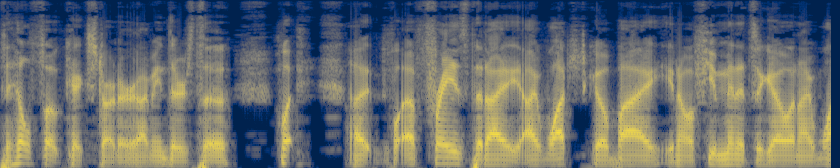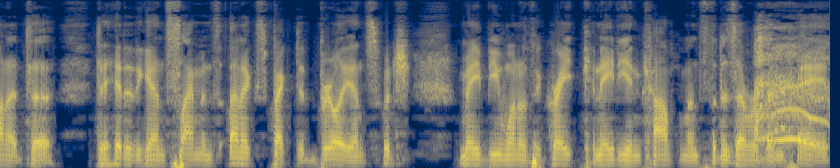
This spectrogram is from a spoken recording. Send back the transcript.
the Hillfolk Kickstarter. I mean, there's the what uh, a phrase that I, I watched go by, you know, a few minutes ago, and I wanted to to hit it against Simon's unexpected brilliance, which may be one of the great Canadian compliments that has ever been paid.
